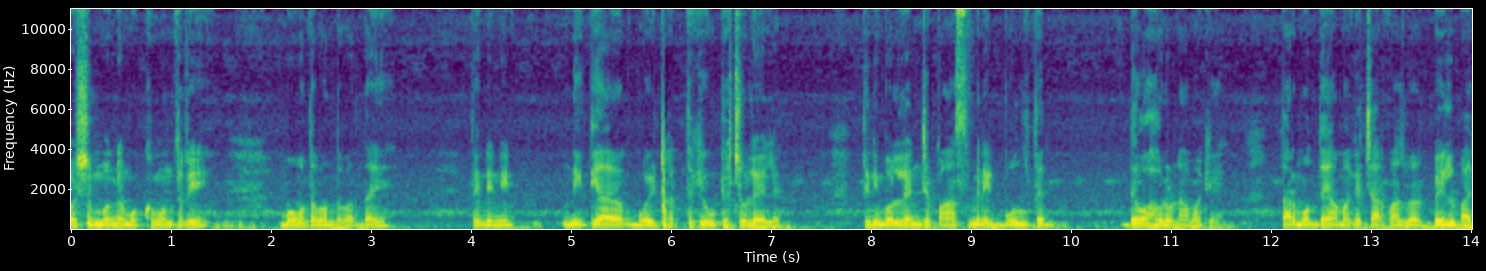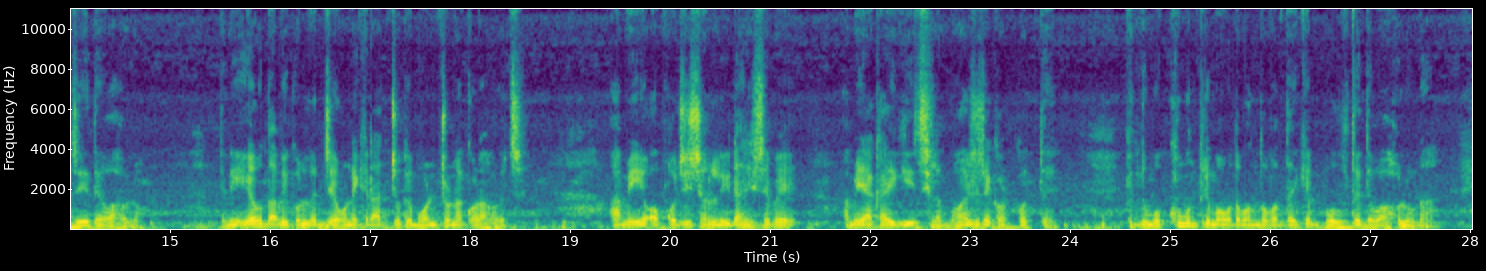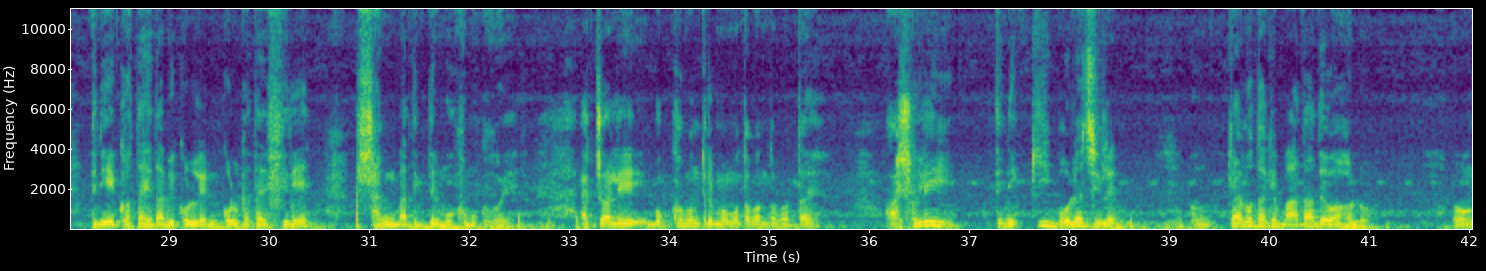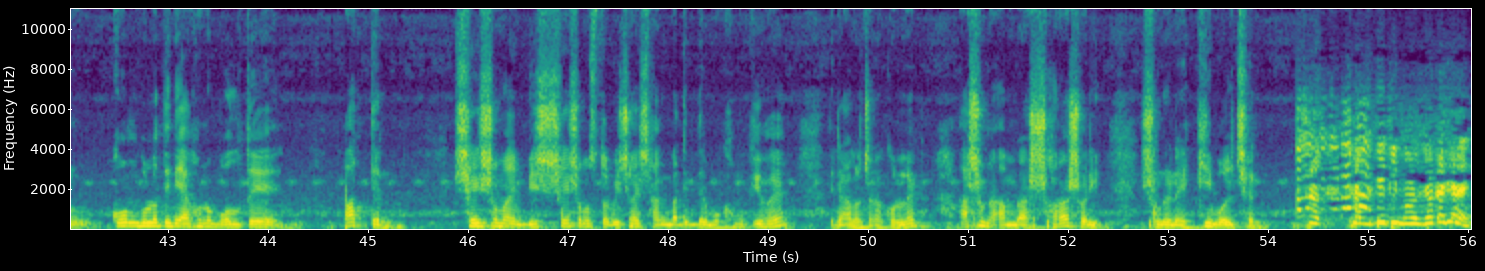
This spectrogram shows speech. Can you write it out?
পশ্চিমবঙ্গের মুখ্যমন্ত্রী মমতা বন্দ্যোপাধ্যায়, তিনি নীতি আয়োগ বৈঠক থেকে উঠে চলে এলেন। তিনি বললেন যে, পাঁচ মিনিট বলতে দেওয়া হলো না আমাকে। তার মধ্যে আমাকে চার পাঁচবার বেল বাজিয়ে দেওয়া হলো। তিনি এও দাবি করলেন যে, অনেক রাজ্যকে বঞ্চনা করা হয়েছে। আমি অপোজিশন লিডার হিসেবে আমি একাই গিয়েছিলাম ভয়েস রেকর্ড করতে। কিন্তু মুখ্যমন্ত্রী মমতা বন্দ্যোপাধ্যায়কে বলতে দেওয়া হলো না। তিনি একথাই দাবি করলেন কলকাতায় ফিরে সাংবাদিকদের মুখোমুখি হয়ে। অ্যাকচুয়ালি মুখ্যমন্ত্রী মমতা বন্দ্যোপাধ্যায় আসলেই তিনি কি বলেছিলেন এবং কেন তাকে বাধা দেওয়া হলো এবং কোনগুলো তিনি এখনও বলতে পারতেন, সেই সময় সেই সমস্ত বিষয় সাংবাদিকদের মুখোমুখি হয়ে তিনি আলোচনা করলেন। আসুন আমরা সরাসরি শুনে নেই কি বলছেন। কি মাছ ঢাকা যায়?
